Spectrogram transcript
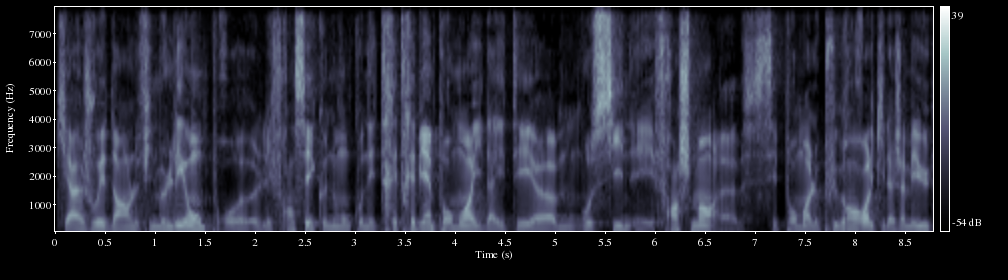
qui a joué dans le film Léon pour euh, les Français, que nous on connaît très très bien. Pour moi, il a été euh, au ciné, et franchement, c'est pour moi le plus grand rôle qu'il a jamais eu,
